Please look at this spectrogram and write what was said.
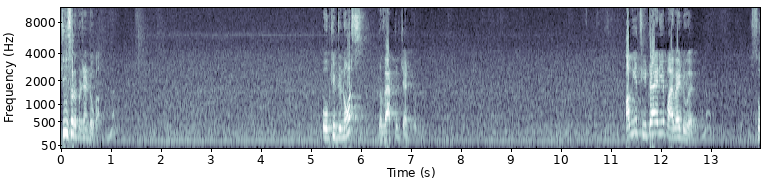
क्यू से रिप्रेजेंट होगा। OQ denotes the vector z2 अब ये थीटा है ये पाई बाई टू है। So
